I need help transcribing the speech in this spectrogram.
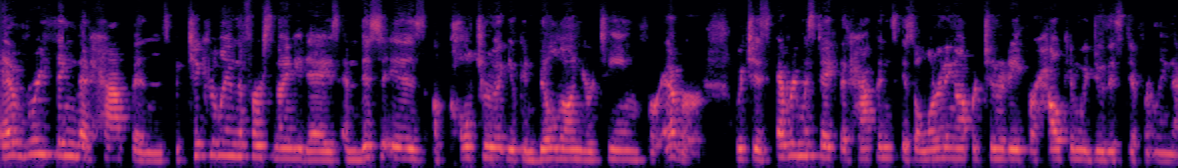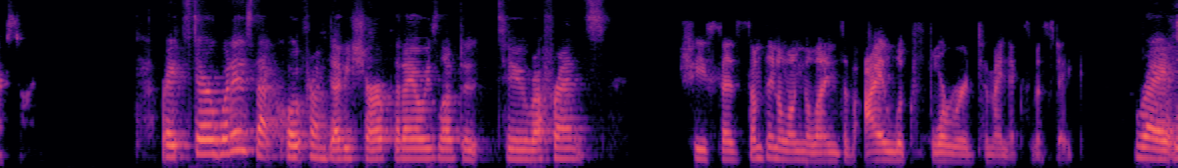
everything that happens, particularly in the first 90 days, and this is a culture that you can build on your team forever, which is every mistake that happens is a learning opportunity for how can we do this differently next time. Right. Sarah, what is that quote from Debbie Sharp that I always love to, to reference? She says something along the lines of, I look forward to my next mistake. Right.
